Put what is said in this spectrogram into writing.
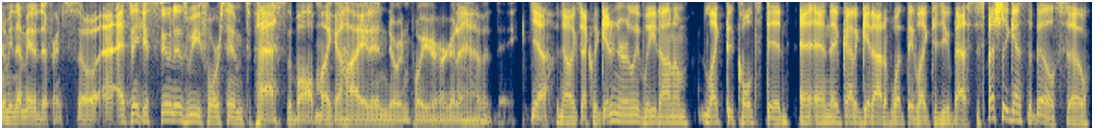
I mean that made a difference. So I, think as soon as we force him to pass the ball, Micah Hyde and Jordan Poyer are going to have a day. Yeah, no, exactly. Get an early lead on them like the Colts did, and, and they've got to get out of what they like to do best, especially against the Bills. So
